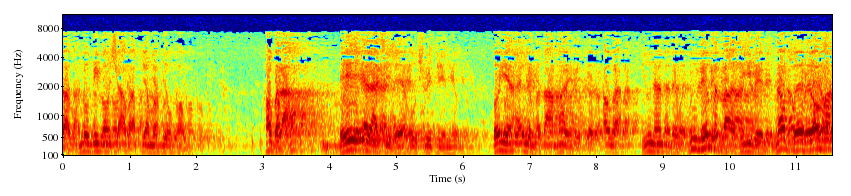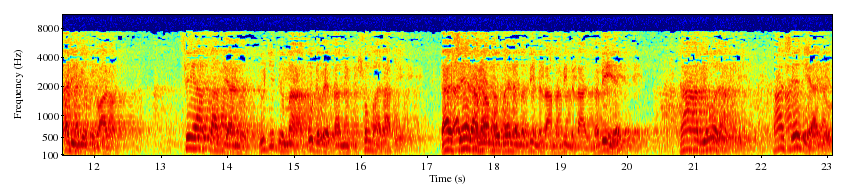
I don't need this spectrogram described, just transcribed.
တာကိုနှုတ်ပြီးကောင်းရှာပါပြန်မပြောကောင်းဘူးဟုတ်ပလားအေးအဲ့ဒါရှိတယ်ဟိုရွှေကျင်မြို့ ဘုန်းကြီးအဲ့လိုမသားမရလို့ပြောတော့အောက်ကယူနန်းတဲ့ကသူလည်းမသားသေးပဲလေနောက်ပဲတော့မှအဲ့ဒီလိုမသွားတော့ဆရာကပြန်လို့လူကြီးသူမကိုတပည့်သားမီးကိုဆုံးမတာလေဒါဆဲတာမှမဟုတ်ပဲနဲ့မသိမလားမသိမလားမသိရင်ဒါပြောတာလေဒါဆဲကြရလို့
